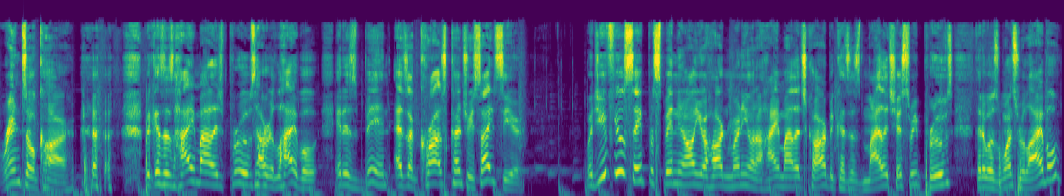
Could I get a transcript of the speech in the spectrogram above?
rental car because his high mileage proves how reliable it has been as a cross country sightseer. Would you feel safe spending all your hard money on a high mileage car because its mileage history proves that it was once reliable?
